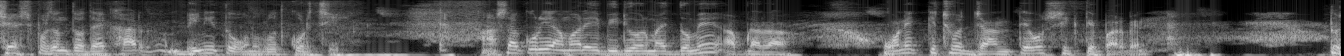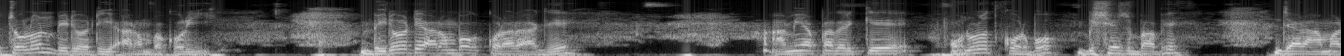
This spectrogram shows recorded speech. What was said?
শেষ পর্যন্ত দেখার বিনীত অনুরোধ করছি। আশা করি আমার এই ভিডিওর মাধ্যমে আপনারা অনেক কিছু জানতে ও শিখতে পারবেন। তো চলুন ভিডিওটি আরম্ভ করি। ভিডিওটি আরম্ভ করার আগে আমি আপনাদেরকে অনুরোধ করব বিশেষভাবে যারা আমার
